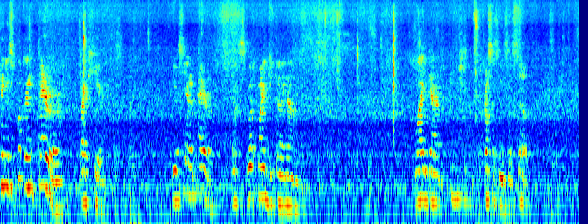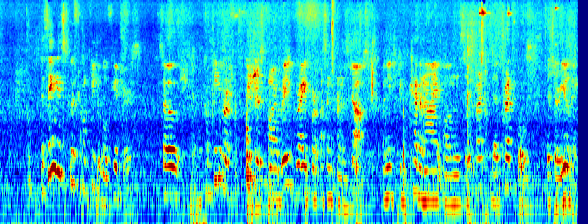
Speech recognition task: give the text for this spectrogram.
Can you spot an error right here? You see an error. What's, what might be going on? Why they are processing so slow? The thing is with completable futures. So completable futures are really great for asynchronous jobs. We need to have an eye on the thread, the thread pools that you're using.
